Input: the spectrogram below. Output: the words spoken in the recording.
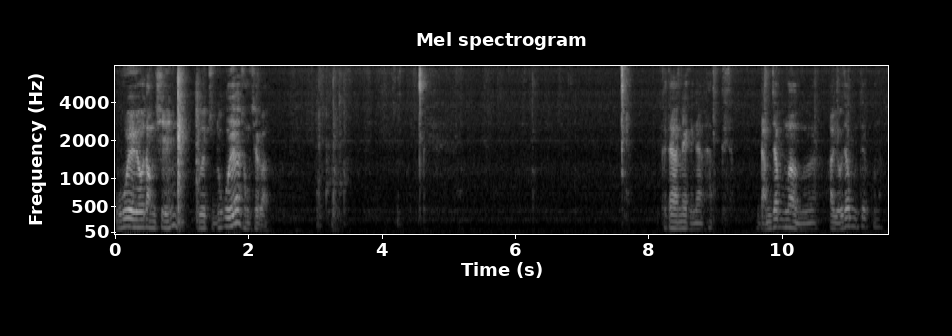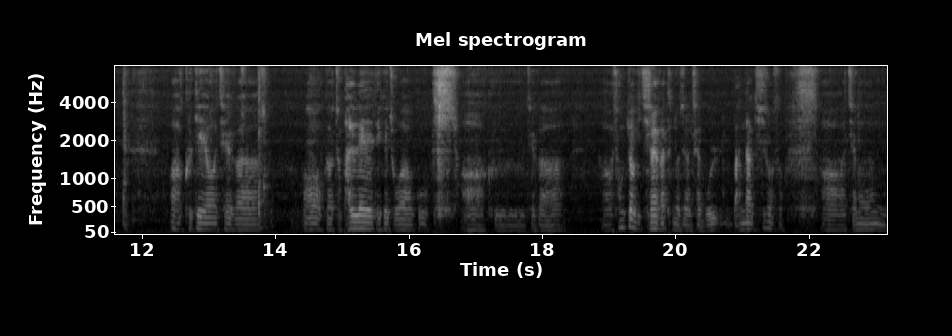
뭐예요, 당신? 도대체 누구예요, 정체가? 다음에 그냥 남자분만 오면 아 여자분 됐구나. 아 그게요, 제가 어저 발레 되게 좋아하고 아 그 제가 어, 성격이 지랄 같은 여자를 잘 몰, 만나기 싫어서 아 저는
